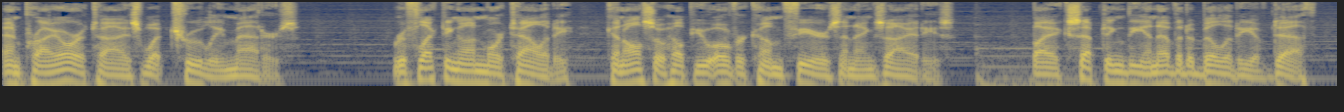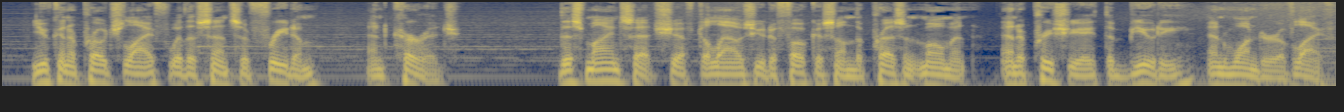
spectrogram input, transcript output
and prioritize what truly matters. Reflecting on mortality can also help you overcome fears and anxieties. By accepting the inevitability of death, you can approach life with a sense of freedom and courage. This mindset shift allows you to focus on the present moment and appreciate the beauty and wonder of life.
